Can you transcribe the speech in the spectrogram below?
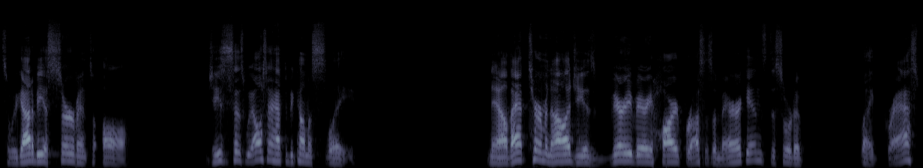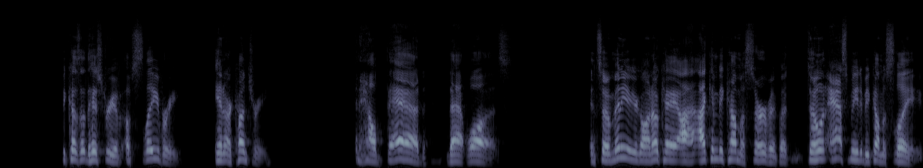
So we got to be a servant to all. Jesus says we also have to become a slave. Now, that terminology is very, very hard for us as Americans to sort of like grasp because of the history of, of slavery in our country and how bad that was. And so many of you are going, okay, I, I can become a servant, but don't ask me to become a slave.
